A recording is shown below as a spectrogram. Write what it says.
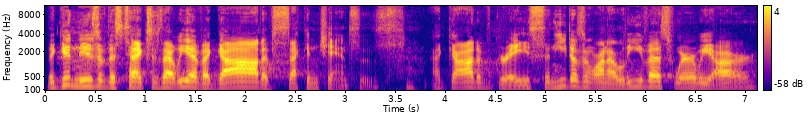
The good news of this text is that we have a God of second chances, a God of grace, and He doesn't want to leave us where we are.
